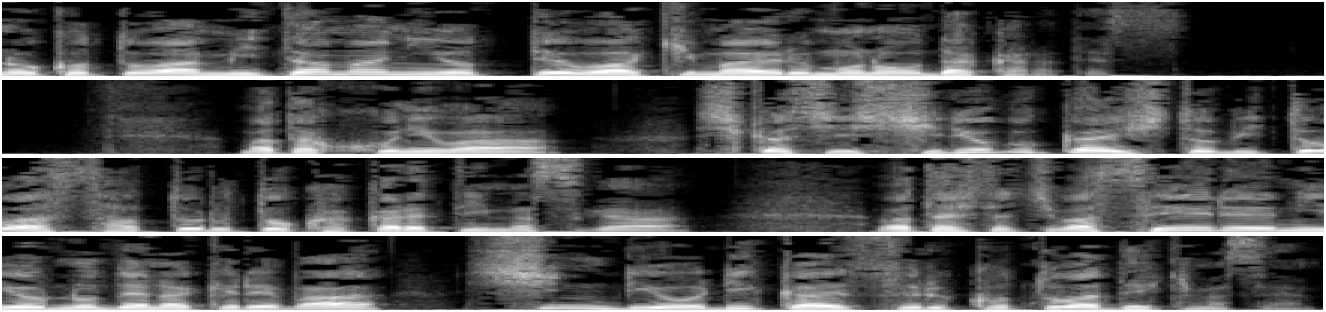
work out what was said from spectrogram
のことは御霊によってわきまえるものだからです。またここには、しかし、資料深い人々は悟ると書かれていますが、私たちは精霊によるのでなければ、真理を理解することはできません。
